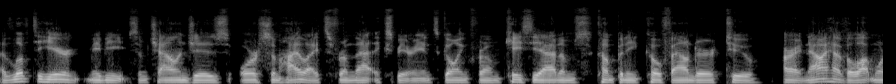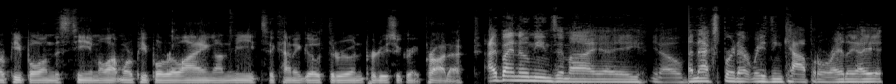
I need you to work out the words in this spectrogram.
I'd love to hear maybe some challenges or some highlights from that experience going from Casey Adams company co-founder to all right, now I have a lot more people on this team, a lot more people relying on me to kind of go through and produce a great product. I by no means am I a, you know, an expert at raising capital, right? Like I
